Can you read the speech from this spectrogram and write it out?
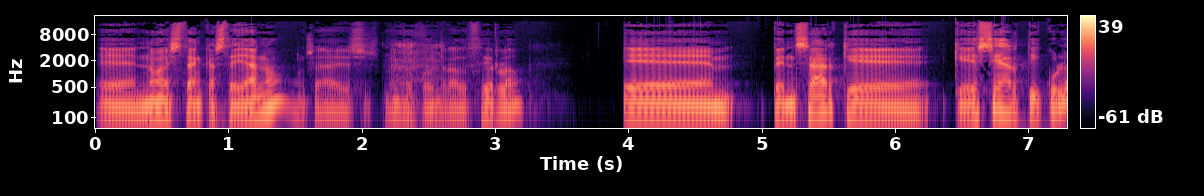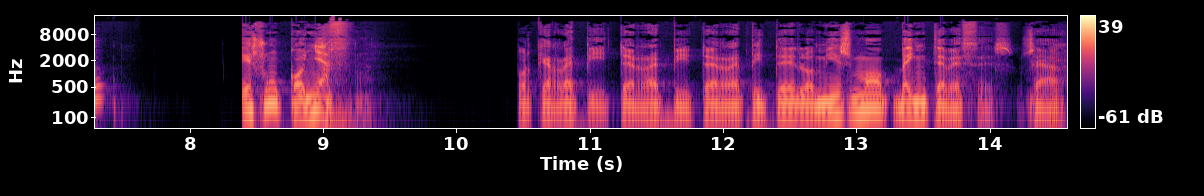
Eh, no está en castellano, o sea, me tocó traducirlo. Eh, pensar que, que ese artículo es un coñazo. porque repite, repite, repite lo mismo 20 veces. O sea,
